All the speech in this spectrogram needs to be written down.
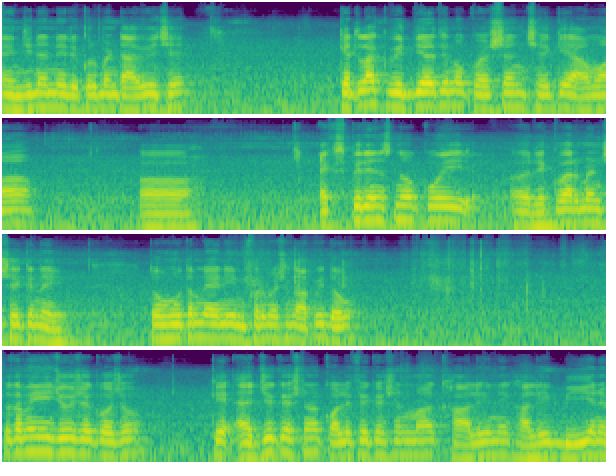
એન્જિનિયરની રિક્રુટમેન્ટ આવી છે. કેટલાક વિદ્યાર્થીનો ક્વેશ્ચન છે કે આમાં એક્સપિરિયન્સનો કોઈ રિક્વાયરમેન્ટ છે કે નહીં? તો હું તમને એની ઇન્ફોર્મેશન આપી દઉં. તો તમે એ જોઈ શકો છો કે એજ્યુકેશનલ ક્વોલિફિકેશનમાં ખાલી ને ખાલી બી અને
